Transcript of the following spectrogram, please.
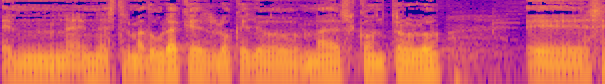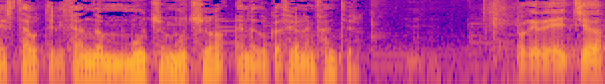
En, Extremadura, que es lo que yo más controlo, eh, se está utilizando mucho, mucho en educación infantil. Porque de hecho,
